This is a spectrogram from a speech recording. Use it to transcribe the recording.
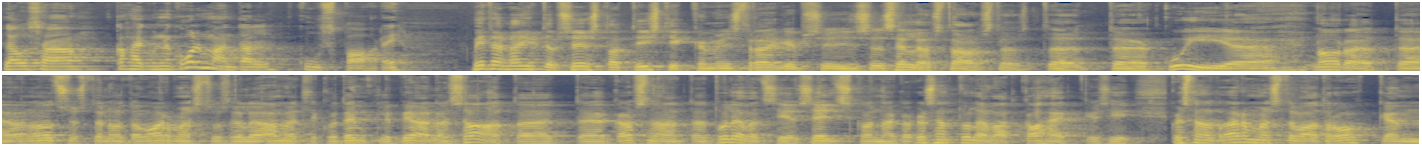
lausa kahekümne kolmandal kuus paari mida näitab see statistika, mis räägib siis sellest aastast, et kui noored on otsustanud oma armastusele ametliku templi peale saada, et kas nad tulevad siia seltskonnaga, kas nad tulevad kahekesi, kas nad armastavad rohkem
